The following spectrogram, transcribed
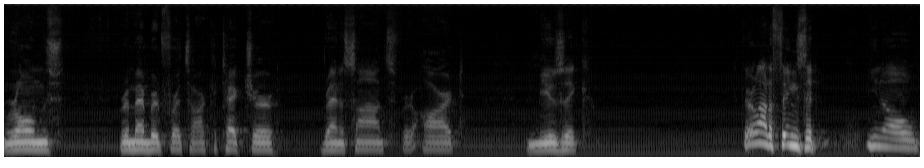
Rome's remembered for its architecture, Renaissance for art, music. There are a lot of things that you know,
